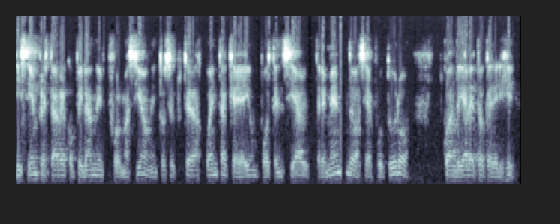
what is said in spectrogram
y siempre está recopilando información. Entonces tú te das cuenta que hay un potencial tremendo hacia el futuro cuando ya le toque dirigir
